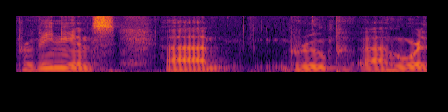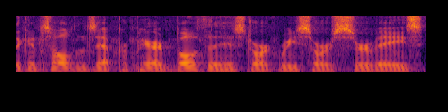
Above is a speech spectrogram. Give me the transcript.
Provenience um, Group, uh, who were the consultants that prepared both of the historic resource surveys,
